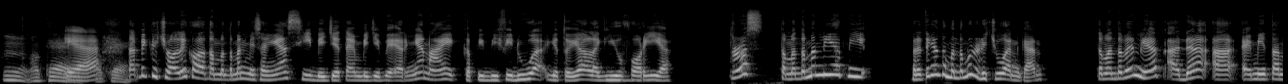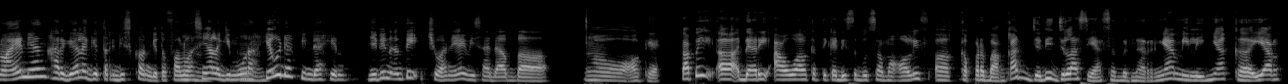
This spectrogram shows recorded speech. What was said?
Hmm, oke. Ya, Oke. Tapi kecuali kalau teman-teman misalnya si BJTM BJBR-nya naik ke PBV 2 gitu ya, lagi Hmm. euforia. Terus teman-teman lihat nih, berarti kan teman-teman udah cuan kan? Teman-teman lihat ada uh, emiten lain yang harganya lagi terdiskon gitu, valuasinya lagi murah. mhm. Ya udah pindahin. Jadi nanti cuannya bisa double. Oh oke, tapi eh, dari awal ketika disebut sama Olive eh, ke perbankan, jadi jelas ya sebenarnya milihnya ke yang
